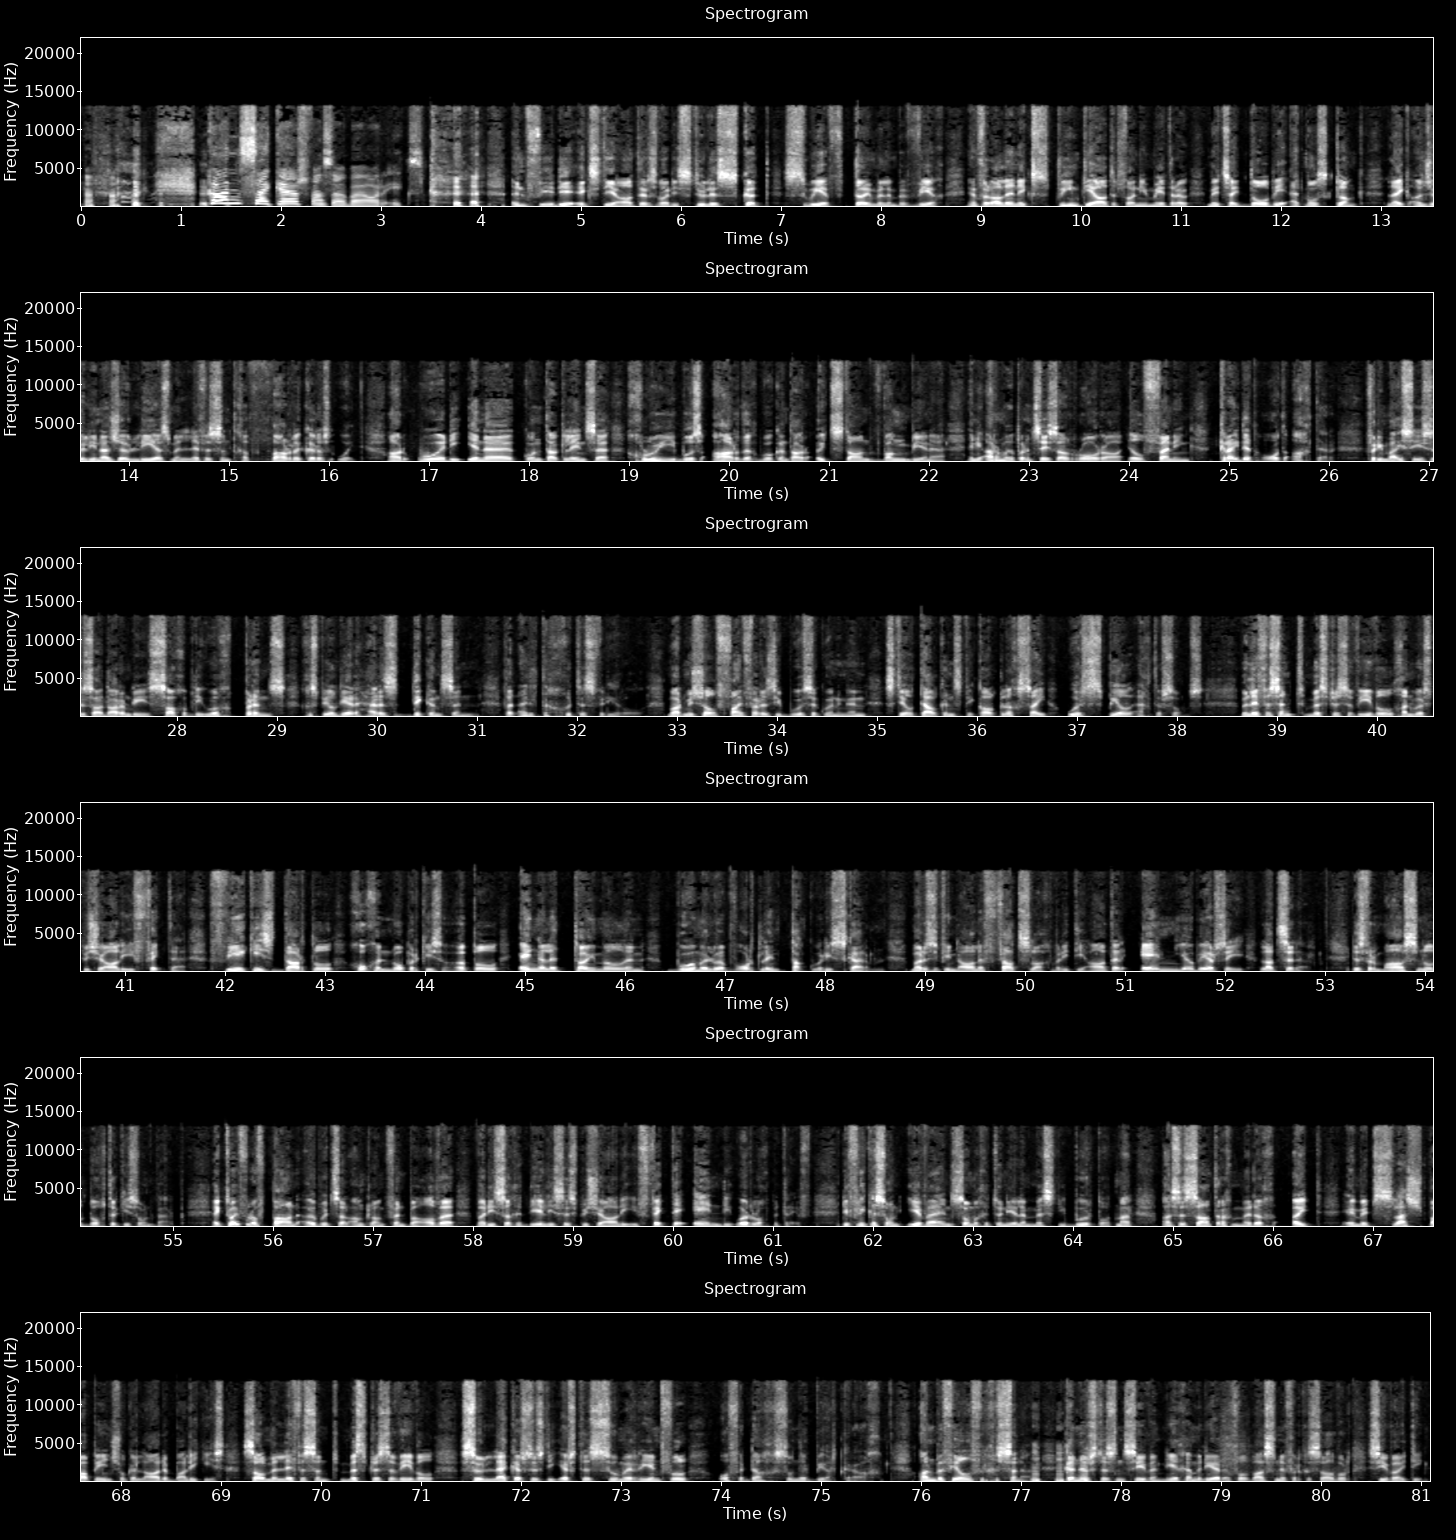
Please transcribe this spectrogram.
kan sy Kersfees hou by haar eks. in 4DX teaters waar die stoele skud, sweef, tuimel en beweeg en veral in Extreme teaters van die Metro met sy Dolby Atmos klank, lyk Angelina Jolie as Maleficent gevaarliker as ooit. Haar oë, die ene kontaklense, gloei boosaardig bokant haar uitstaan wangbene en die arme prinses Aurora, Elle Fanning, kry dit hot agter. Vir die meisie is haar darm die sag op die oog prins, gespeel deur Harris Dickinson, wat eintlik te goed is vir die rol. Maar Michelle Pfeiffer as die bose koningin steel telkens die kalklig, sy oorspeel egter soms. Maleficent, Mistress of Evil gaan oor spesiale effekte. Feetjies dartel, goggenoppertjies huppel, engele tuimel en bome loop wortel en tak oor die skerm. Maar dis die finale veldslag wat die teater en jou beursie laat sidder. Dis vir ma se nul dogtertjies ontwerp. Ek twyfel of Pa en Ouboet sal aanklank vind behalwe wat die psigedeliese spesiale effekte en die oorlog betref. Die fliek is onewe en sommige tonele mis die boerpot, maar as 'n Saterdagmiddag uit en met slush pappie en sjokoladeballetjies sal Maleficent Mistress of Evil so lekker soos die eerste somerreën voel of 'n dag sonder beurtkrag. Aanbeveel vir gesinne. Kinders tussen 7 en 9 moet deur 'n volwassene vergesel word 7 uit 10.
